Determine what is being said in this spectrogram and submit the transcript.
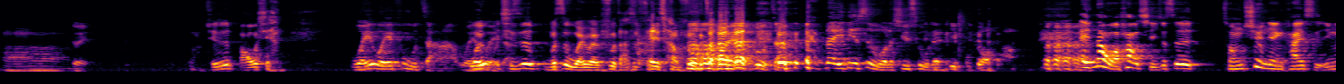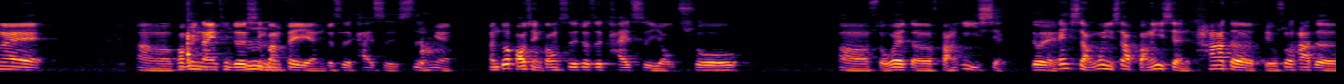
啊，对，其实保险。微微复杂，微微其实不是微微复杂，是非常复杂，复杂。那一定是我的叙述能力不够好。哎，那我好奇，就是从去年开始，因为呃，COVID-19 就是新冠肺炎，就是开始肆虐，很多保险公司就是开始有出呃所谓的防疫险。对，哎，想问一下，防疫险它的，比如说它的，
